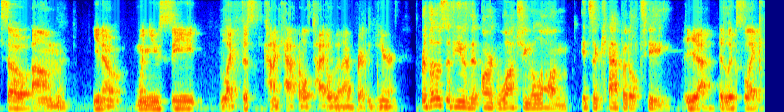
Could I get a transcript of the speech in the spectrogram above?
so um, you know, when you see like this kind of capital title that I've written here, For those of you that aren't watching along, it's a capital T. yeah, it looks like,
